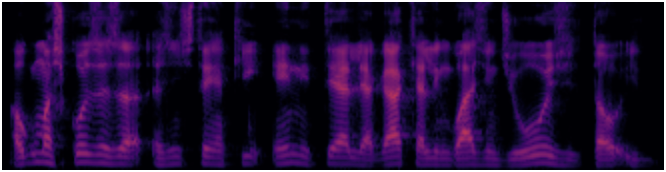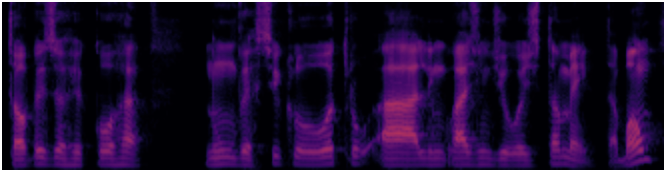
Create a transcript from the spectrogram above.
Algumas coisas a, a gente tem aqui NTLH, que é a linguagem de hoje, tal, e talvez eu recorra num versículo ou outro à linguagem de hoje também, tá bom? A gente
